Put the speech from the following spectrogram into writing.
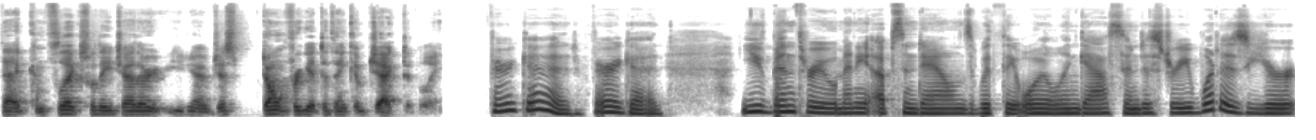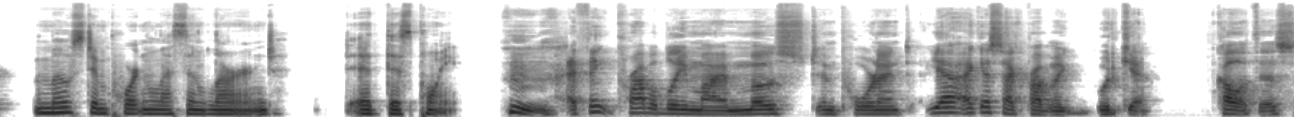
that conflicts with each other, you know, just don't forget to think objectively. Very good. Very good. You've been through many ups and downs with the oil and gas industry. What is your most important lesson learned at this point? Hmm. I think probably my most important, yeah, I guess I probably would call it this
